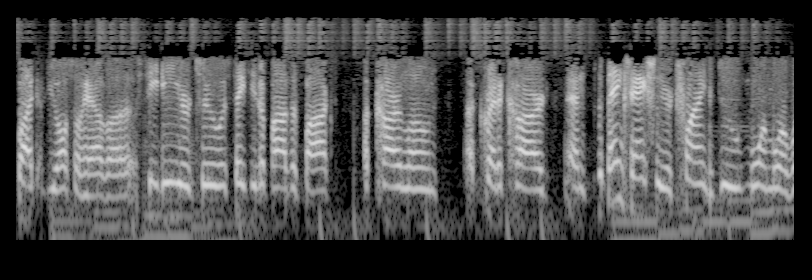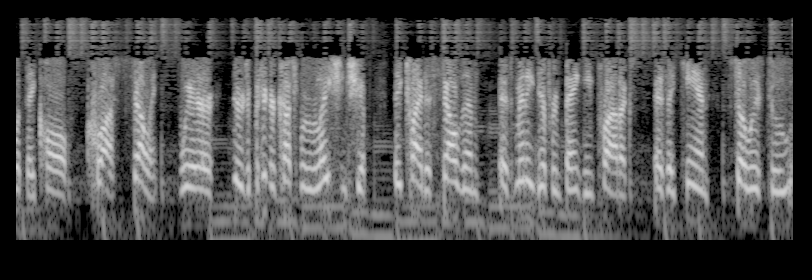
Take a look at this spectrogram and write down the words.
but you also have a CD or two, a safety deposit box, a car loan, a credit card, and the banks actually are trying to do more and more what they call cross-selling, where there's a particular customer relationship, they try to sell them as many different banking products as they can so as to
